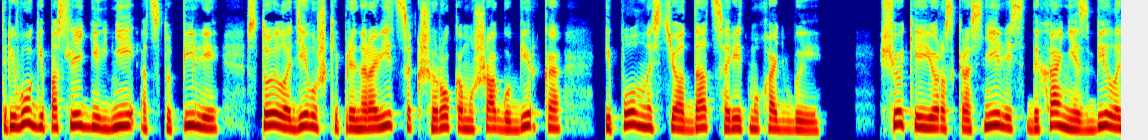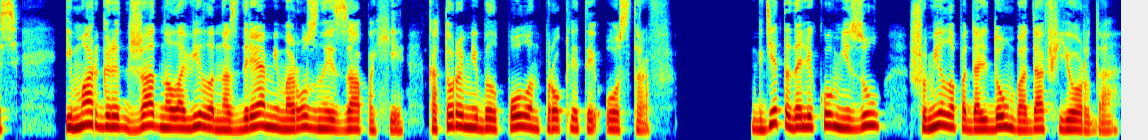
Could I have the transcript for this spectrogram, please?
Тревоги последних дней отступили, стоило девушке приноровиться к широкому шагу Бирка и полностью отдаться ритму ходьбы. Щеки ее раскраснелись, дыхание сбилось, и Маргарет жадно ловила ноздрями морозные запахи, которыми был полон проклятый остров. Где-то далеко внизу шумела подо льдом вода фьорда.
